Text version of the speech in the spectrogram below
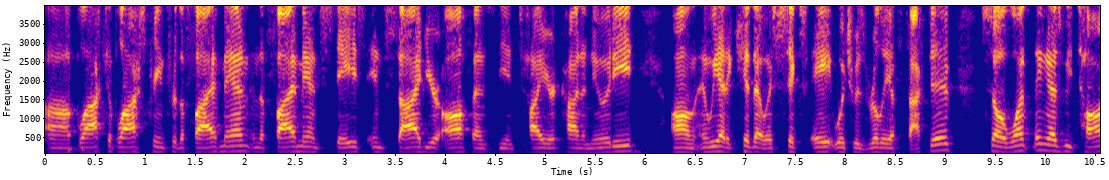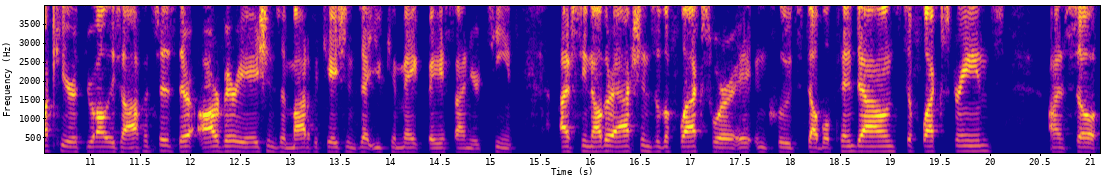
uh, block to block screen for the five man, and the five man stays inside your offense the entire continuity. Um, and we had a kid that was six eight, which was really effective. So one thing as we talk here through all these offenses, there are variations and modifications that you can make based on your team. I've seen other actions of the flex where it includes double pin downs to flex screens. And so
